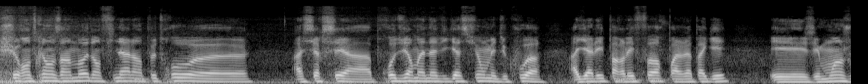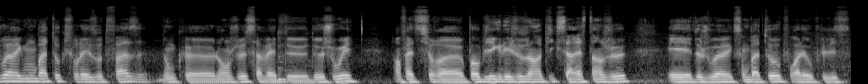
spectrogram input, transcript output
je suis rentré dans un mode en finale un peu trop euh, à chercher à produire ma navigation, mais du coup à, y aller par l'effort, par la pagaie. Et j'ai moins joué avec mon bateau que sur les autres phases. Donc euh, l'enjeu, ça va être de, de, jouer. En fait, sur euh, pas oublier que les Jeux Olympiques, ça reste un jeu, et de jouer avec son bateau pour aller au plus vite.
